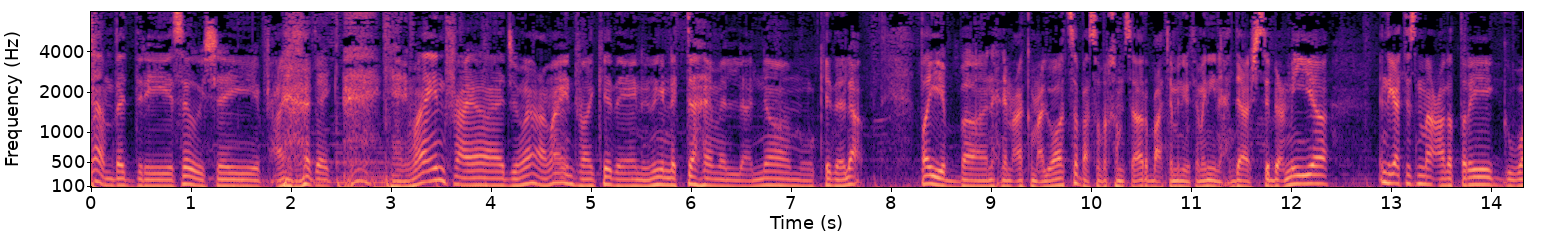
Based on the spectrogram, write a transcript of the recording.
نام بدري سوي شيء في حياتك. يعني ما ينفع يا جماعة ما ينفع كذا يعني. نتهم النوم وكذا. لا. طيب آه، نحن معاكم على الواتساب على صفر خمسة أربعة ثمانية وثمانين أحداش سبعمية. أنت قاعد تسمع على الطريق و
